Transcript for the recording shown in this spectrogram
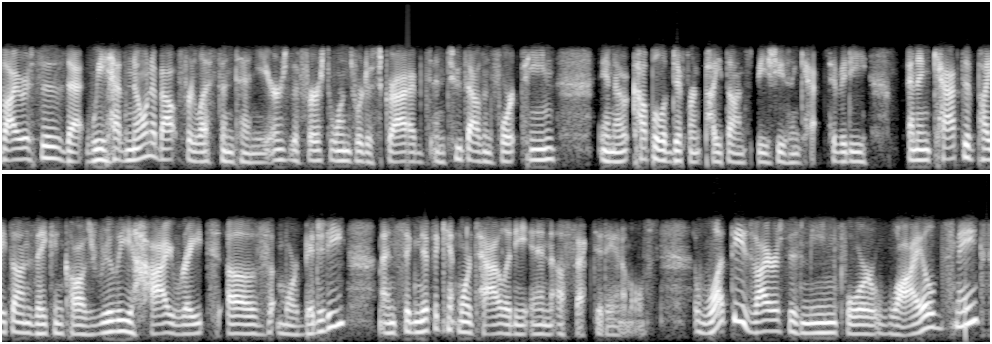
viruses that we have known about for less than 10 years. The first ones were described in 2014 in a couple of different python species in captivity. And in captive pythons, they can cause really high rates of morbidity and significant mortality in affected animals. What these viruses mean for wild snakes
